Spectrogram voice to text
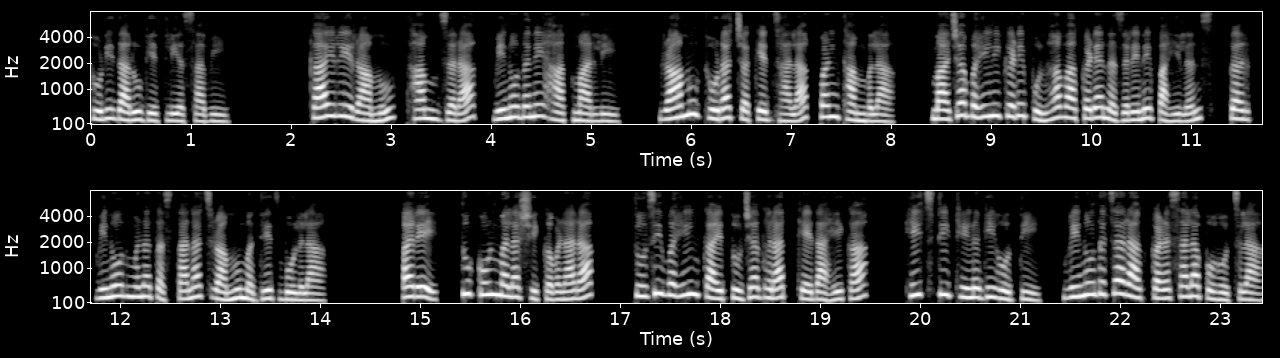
थोडी दारू घेतली असावी. काय रे रामू थांब जरा विनोदने हाक मारली. रामू थोडा चकित झाला पण थांबला. माझ्या बहिणीकडे पुन्हा वाकड्या नजरेने पाहिलंस तर विनोद म्हणत असतानाच रामू मध्येच बोलला. अरे तू कोण मला शिकवणारा? तुझी बहीण काय तुझ्या घरात कैद आहे का? हीच ती ठिणगी होती. विनोदचा राग कळसाला पोहोचला.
